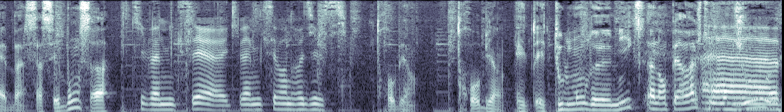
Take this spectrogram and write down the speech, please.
Eh ben ça, c'est bon ça. qui va mixer, euh, qui va mixer vendredi aussi. Trop bien. Trop bien. Et, et tout le monde euh, mixe à Tout le Euh, monde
